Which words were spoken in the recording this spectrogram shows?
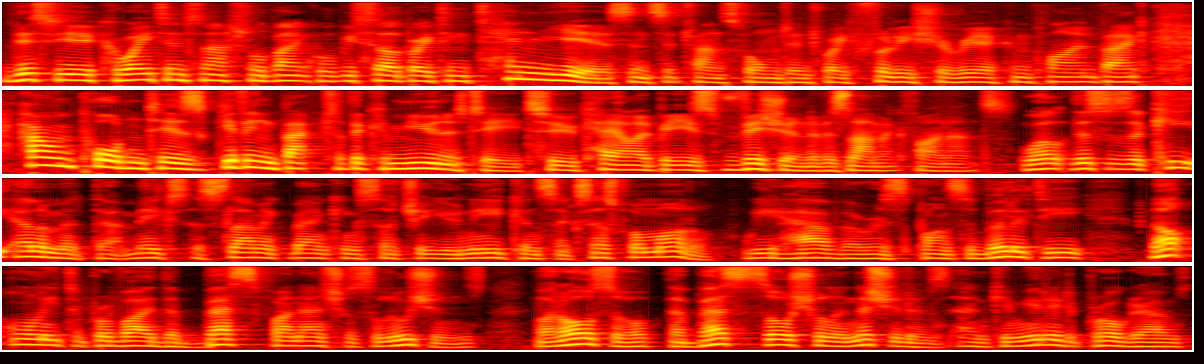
This year, Kuwait International Bank will be celebrating 10 years since it transformed into a fully Sharia compliant bank. How important is giving back to the community to KIB's vision of Islamic finance? Well, this is a key element that makes Islamic banking such a unique and successful model. We have a responsibility not only to provide the best financial solutions, but also the best social initiatives and community programs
